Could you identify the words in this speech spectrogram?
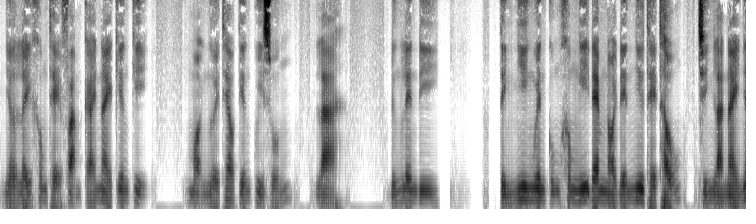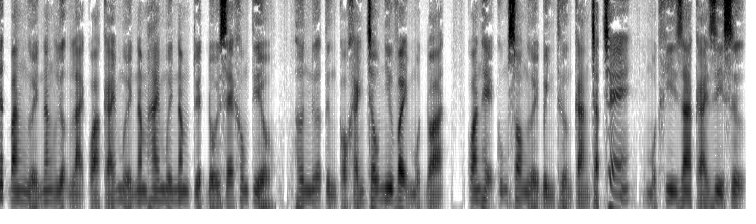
nhớ lấy không thể phạm cái này kiêng kỵ. Mọi người theo tiếng quỳ xuống, là, đứng lên đi. Tình nhi nguyên cũng không nghĩ đem nói đến như thế thấu, chính là này nhất bang người năng lượng lại qua cái 10 năm 20 năm tuyệt đối sẽ không tiểu, hơn nữa từng có Khánh Châu như vậy một đoạn, quan hệ cũng so người bình thường càng chặt chẽ, một khi ra cái gì sự,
